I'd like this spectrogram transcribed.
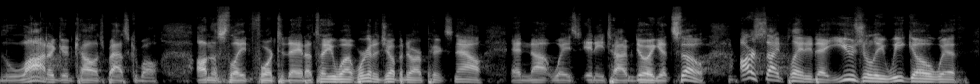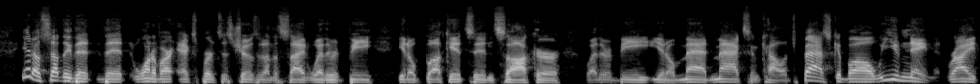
lot of good college basketball on the slate for today. And I'll tell you what, we're going to jump into our picks now and not waste any time doing it. So, our side play today, usually we go with you know something that that one of our experts has chosen on the side whether it be you know buckets in soccer whether it be you know mad max in college basketball you name it right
